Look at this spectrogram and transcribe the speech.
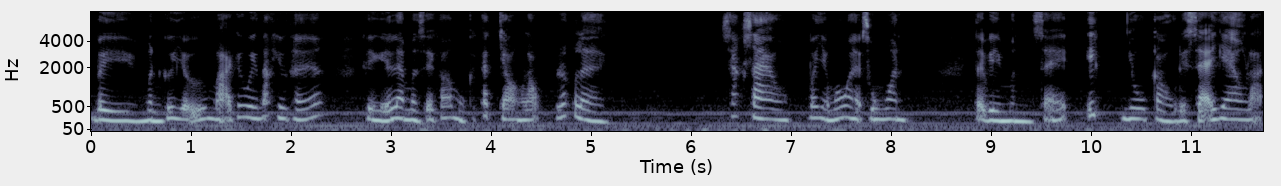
Vì mình cứ giữ mãi cái nguyên tắc như thế thì nghĩa là mình sẽ có một cái cách chọn lọc rất là sát sao với những mối quan hệ xung quanh tại vì mình sẽ ít nhu cầu để xã giao lại.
